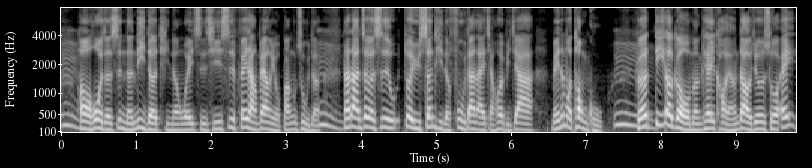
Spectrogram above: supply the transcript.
嗯。哦，或者是能力的体能维持，其实是非常非常有帮助的。嗯。那当然，这个是对于身体的负担来讲会比较没那么痛苦。嗯。可是第二个我们可以考量到，就是说，诶，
